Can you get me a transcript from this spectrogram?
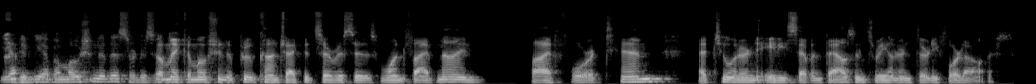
Yep. did we have a motion to this or did? So we- make a motion to approve contracted services one five nine five four ten at two hundred and eighty-seven thousand, three hundred and thirty-four dollars.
